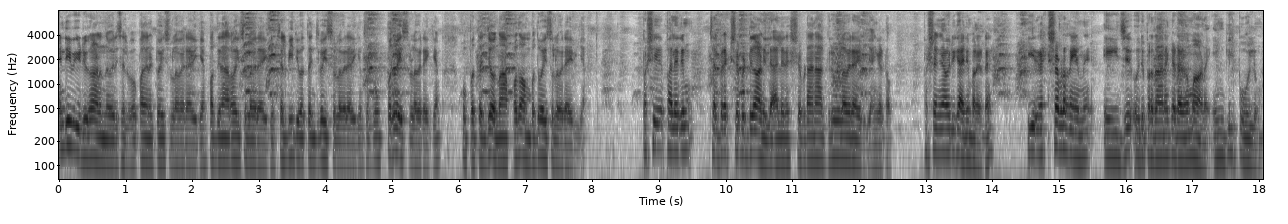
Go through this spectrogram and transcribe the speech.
എന്റെ ഈ വീഡിയോ കാണുന്നവർ ചിലപ്പോൾ പതിനെട്ട് വയസ്സുള്ളവരായിരിക്കാം പതിനാറ് വയസ്സുള്ളവരായിരിക്കും ചിലപ്പോൾ ഇരുപത്തഞ്ച് വയസ്സുള്ളവരായിരിക്കും ചിലപ്പോൾ മുപ്പത് വയസ്സുള്ളവരായിരിക്കാം മുപ്പത്തഞ്ചോ നാൽപ്പതോ അമ്പത് വയസ്സുള്ളവരായിരിക്കാം. പക്ഷേ പലരും ചിലപ്പോൾ രക്ഷപ്പെട്ട് കാണില്ല അല്ല രക്ഷപ്പെടാൻ ആഗ്രഹമുള്ളവരായിരിക്കാം കേട്ടോ. പക്ഷേ ഞാൻ ഒരു കാര്യം പറയട്ടെ ഈ രക്ഷപ്പെടണമെന്ന് ഏജ് ഒരു പ്രധാന ഘടകമാണ്. എങ്കിൽ പോലും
